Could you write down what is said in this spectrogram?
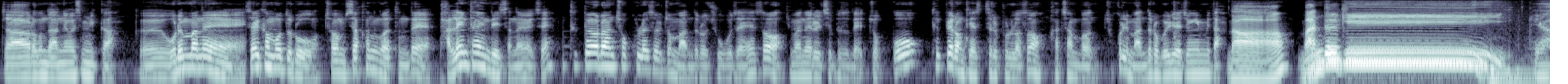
자 여러분들 안녕하십니까 그 오랜만에 셀카 모드로 처음 시작하는 것 같은데 발렌타인데이잖아요 이제 특별한 초콜릿을 좀 만들어 주고자 해서 김한혜를 집에서 내쫓고 특별한 게스트를 불러서 같이 한번 초콜릿 만들어 볼 예정입니다 나 만들기 이야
